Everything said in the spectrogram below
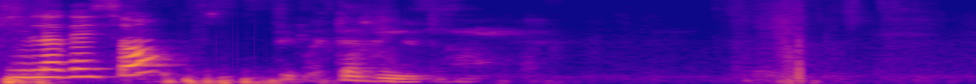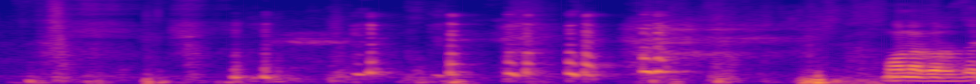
কি- লাগাইছো? তুই না তো মনে করো যে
